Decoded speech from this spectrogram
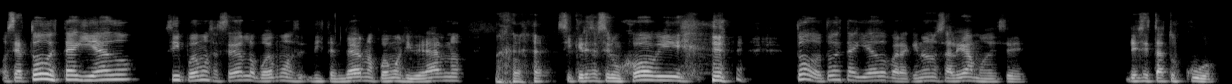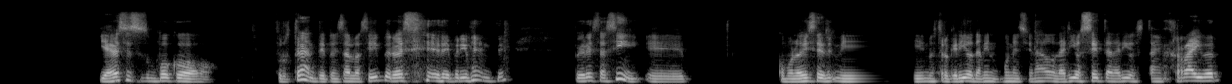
O sea, todo está guiado sí, podemos hacerlo, podemos distendernos, podemos liberarnos. si querés hacer un hobby, todo, todo está guiado para que no nos salgamos de ese, de ese status quo. Y a veces es un poco frustrante pensarlo así, pero es deprimente, pero es así. Eh, como lo dice nuestro querido también muy mencionado, Darío Z, Darío Stanhriver.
